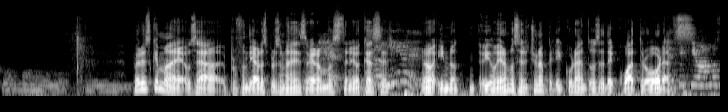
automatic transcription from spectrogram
como... eh, Pero es que, mae, o sea, profundidad de los personajes hubiéramos needed, tenido que hacer. it. No, y no, y hubiéramos hecho una película entonces de cuatro es que horas. aquí vamos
